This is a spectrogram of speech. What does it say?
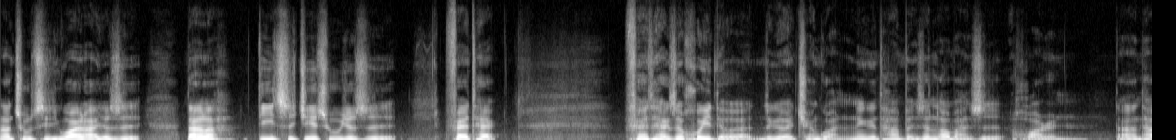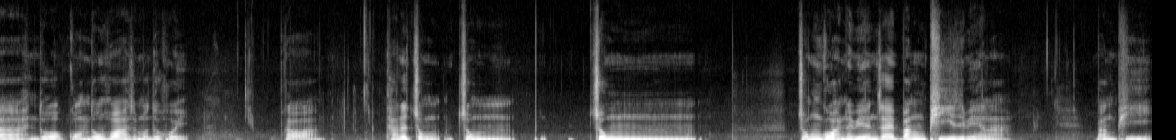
那除此以外呢，就是当然了，第一次接触就是 Fairtech，Fairtech 是惠德这个拳馆，那个他本身老板是华人，当然他很多广东话什么都会，好啊，他的总总总总管那边在邦 P 这边啦，邦 P。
